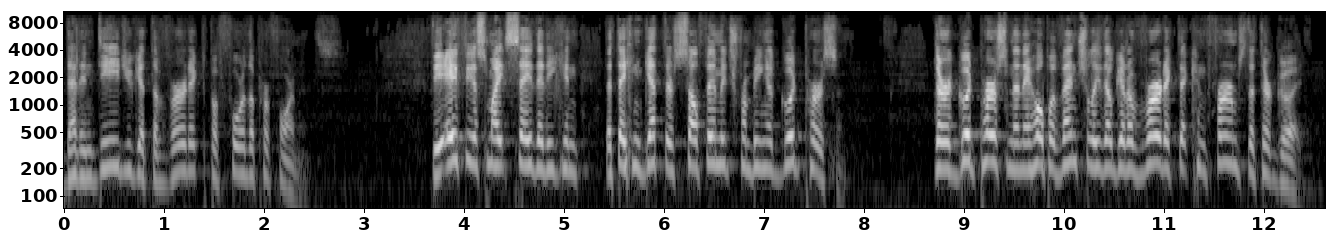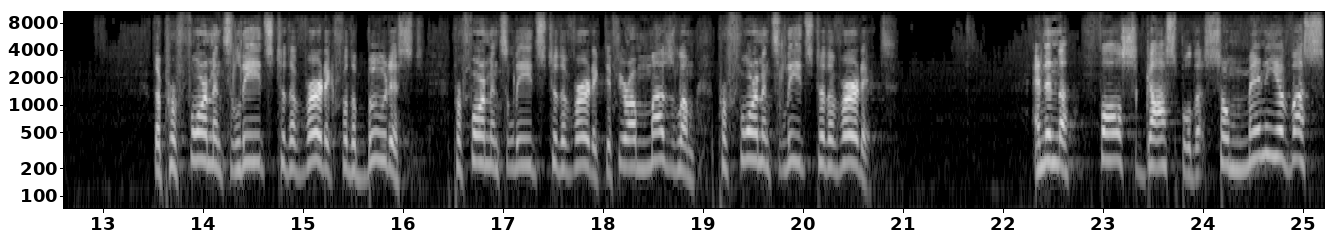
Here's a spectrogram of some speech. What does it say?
that indeed you get the verdict before the performance? The atheist might say that, he can, that they can get their self image from being a good person. They're a good person, and they hope eventually they'll get a verdict that confirms that they're good. The performance leads to the verdict for the Buddhist. Performance leads to the verdict. If you're a Muslim, performance leads to the verdict. And then the false gospel that so many of us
